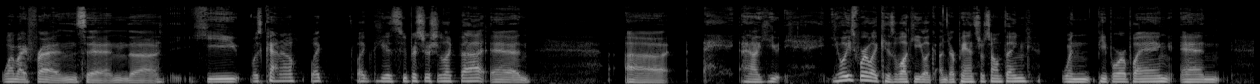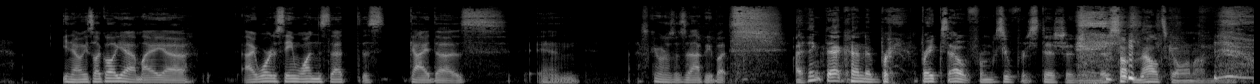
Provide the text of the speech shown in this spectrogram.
one of my friends, and uh, he was kind of like like he was superstitious like that, and uh, he he always wore like his lucky like underpants or something when people were playing, and you know he's like, oh yeah, my uh, I wore the same ones that this guy does, and I forget what it was exactly, but I think that kind of breaks out from superstition. and there's something else going on. There.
